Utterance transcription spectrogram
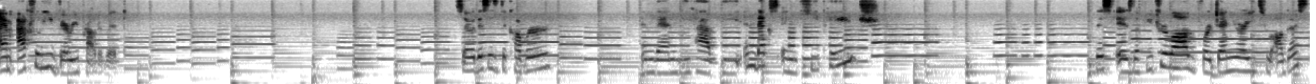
I am actually very proud of it. So this is the cover and then we have the index and key page this is the future log for January to August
